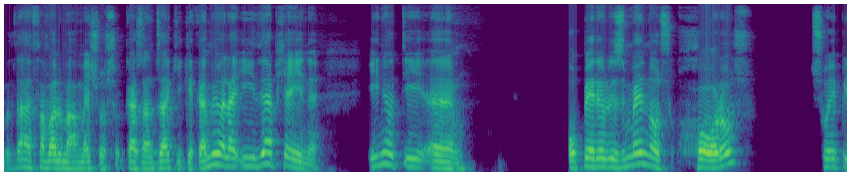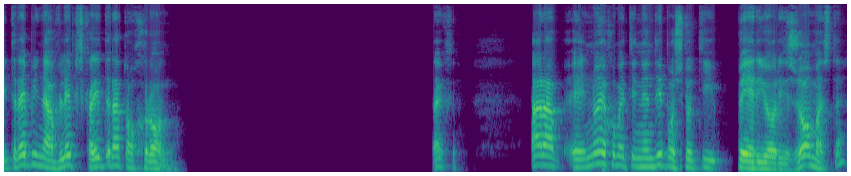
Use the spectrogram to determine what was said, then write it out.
δεν θα βάλουμε αμέσως Καζαντζάκη και Καμίου, αλλά η ιδέα ποια είναι; Είναι ότι ε, ο περιορισμένος χώρος σου επιτρέπει να βλέπεις καλύτερα τον χρόνο. Εντάξει. Άρα, ενώ έχουμε την εντύπωση ότι περιοριζόμαστε,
